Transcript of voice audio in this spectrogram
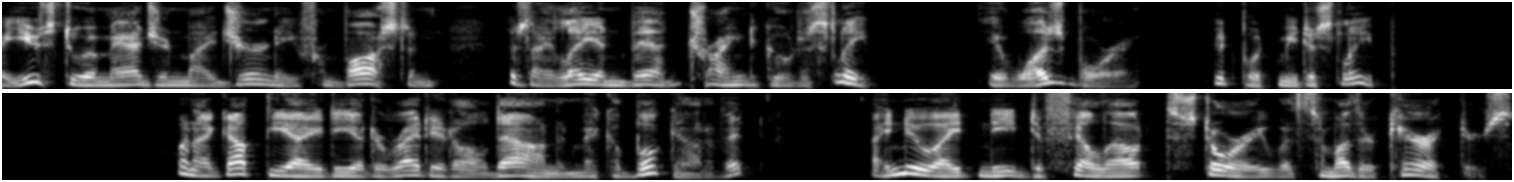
I used to imagine my journey from Boston as I lay in bed trying to go to sleep. It was boring. It put me to sleep. When I got the idea to write it all down and make a book out of it, I knew I'd need to fill out the story with some other characters.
